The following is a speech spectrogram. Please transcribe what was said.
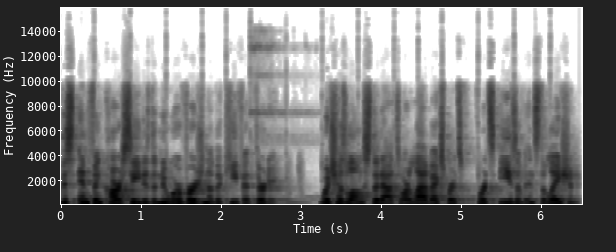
This infant car seat is the newer version of the KeyFit 30, which has long stood out to our lab experts for its ease of installation,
